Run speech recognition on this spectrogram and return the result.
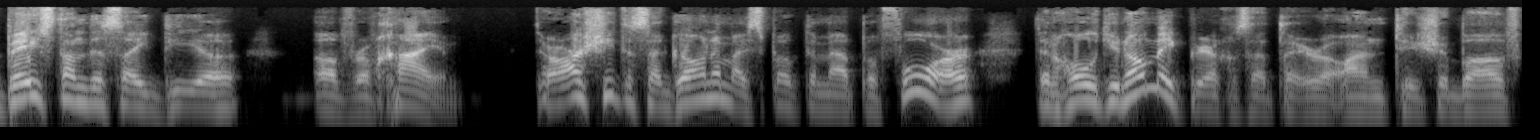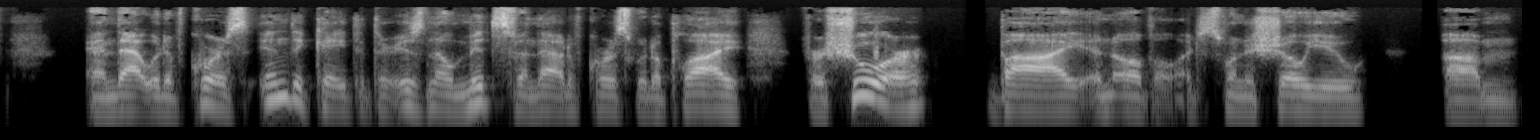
based on this idea of Rav Chaim. There are shitas agonim, I spoke them out before, that hold you don't make birkas Torah on Tisha B'av, and that would, of course, indicate that there is no mitzvah, and that, of course, would apply for sure by an oval. I just want to show you um,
